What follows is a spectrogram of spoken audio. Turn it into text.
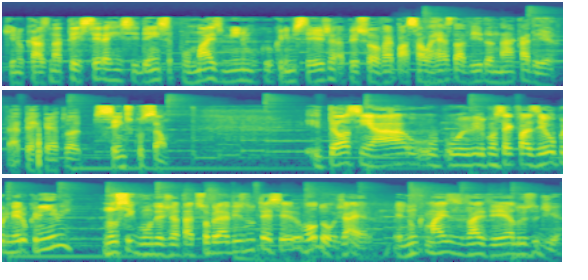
Que no caso, na terceira reincidência, por mais mínimo que o crime seja, a pessoa vai passar o resto da vida na cadeia. É perpétua sem discussão. Então, assim, há, o, o, ele consegue fazer o primeiro crime, no segundo ele já está de sobreaviso, no terceiro rodou, já era. Ele nunca mais vai ver a luz do dia.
